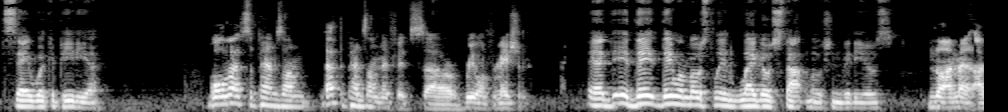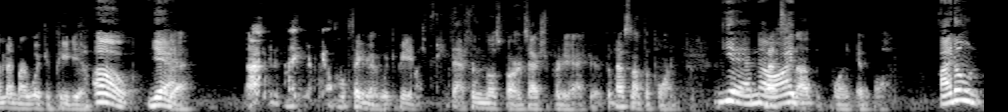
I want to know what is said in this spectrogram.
say Wikipedia. Well, that depends on that depends on if it's uh, real information. And they they were mostly Lego stop motion videos. No, I meant I meant my Wikipedia. Oh, yeah. Yeah. I, I, I'm thinking about Wikipedia. I think that for the most part it's actually pretty accurate, but that's not the point. Yeah, no, that's I not the point at all. I don't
